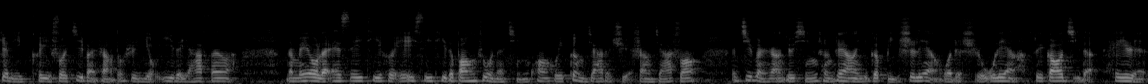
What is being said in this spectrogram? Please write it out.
这里可以说基本上都是有意的压分啊。那没有了 SAT 和 ACT 的帮助呢，情况会更加的雪上加霜，基本上就形成这样一个鄙视链或者食物链啊，最高级的黑人，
